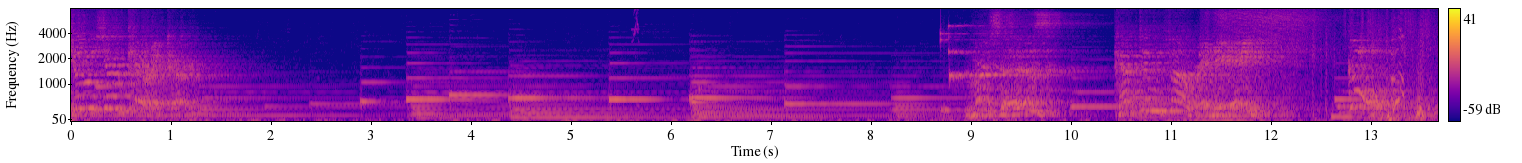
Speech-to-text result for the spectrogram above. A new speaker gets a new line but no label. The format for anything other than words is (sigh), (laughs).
Choose your character. Versus Captain Falcon. Ready? Go!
